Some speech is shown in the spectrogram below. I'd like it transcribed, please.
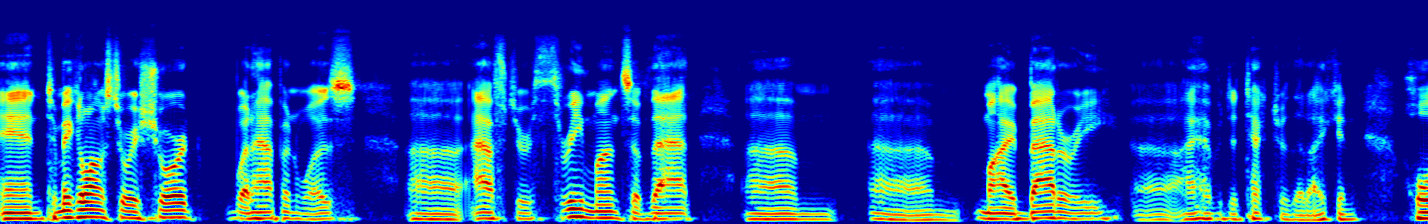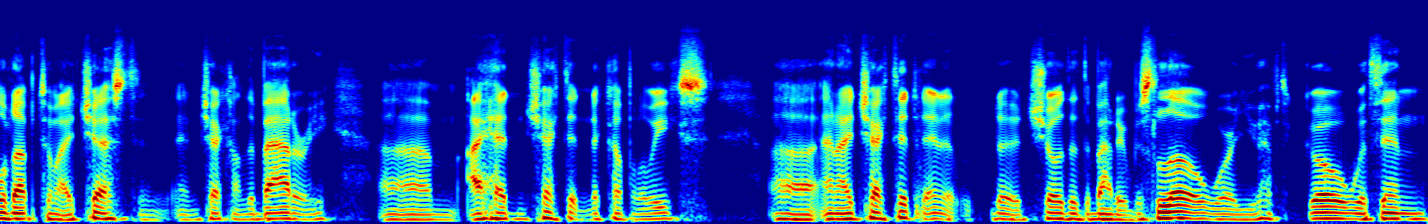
and to make a long story short, what happened was uh, after three months of that, um, um, my battery, uh, I have a detector that I can hold up to my chest and, and check on the battery. Um, I hadn't checked it in a couple of weeks. Uh, and I checked it, and it, it showed that the battery was low, where you have to go within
